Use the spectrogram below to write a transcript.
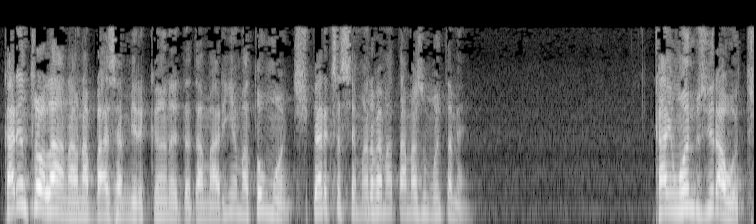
O cara entrou lá na, na base americana da, da, Marinha, matou um monte. Espera que essa semana vai matar mais um monte também. Cai um ônibus, vira outro.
